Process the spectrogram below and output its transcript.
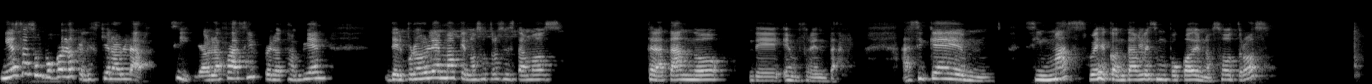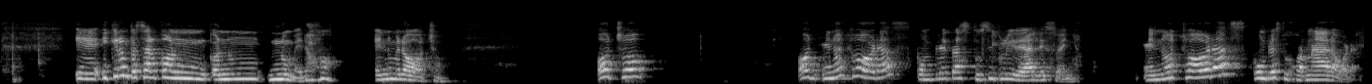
Y eso es un poco lo que les quiero hablar. Sí, de habla fácil, pero también del problema que nosotros estamos tratando de enfrentar. Así que, mm, sin más, voy a contarles un poco de nosotros. Eh, y quiero empezar con, con un número, el número 8. 8 en ocho horas completas tu ciclo ideal de sueño. En ocho horas cumples tu jornada laboral.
